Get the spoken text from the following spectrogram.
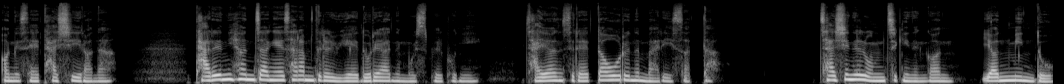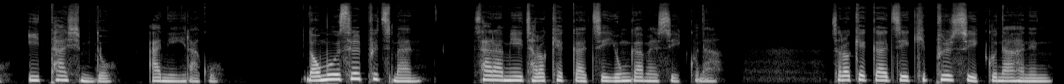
어느새 다시 일어나 다른 현장의 사람들을 위해 노래하는 모습을 보니 자연스레 떠오르는 말이 있었다. 자신을 움직이는 건 연민도 이타심도 아니라고. 너무 슬프지만 사람이 저렇게까지 용감할 수 있구나. 저렇게까지 깊을 수 있구나 하는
